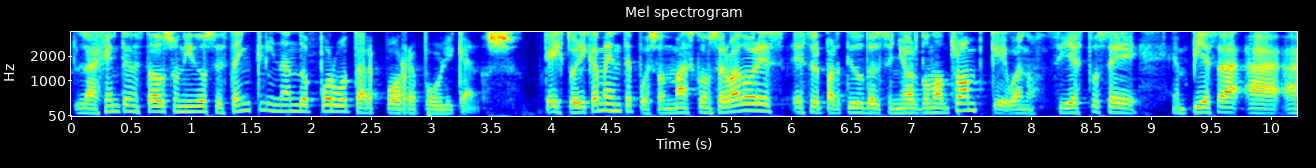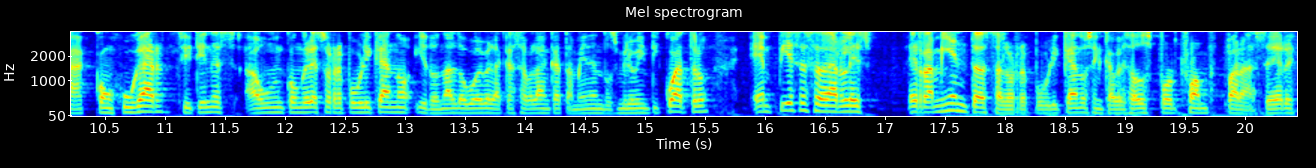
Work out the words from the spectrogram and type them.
la gente en Estados Unidos se está inclinando por votar por republicanos que históricamente pues son más conservadores, es el partido del señor Donald Trump, que bueno, si esto se empieza a, a, conjugar, si tienes a un Congreso republicano y Donaldo vuelve a la Casa Blanca también en 2024, empiezas a darles herramientas a los republicanos encabezados por Trump para hacer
